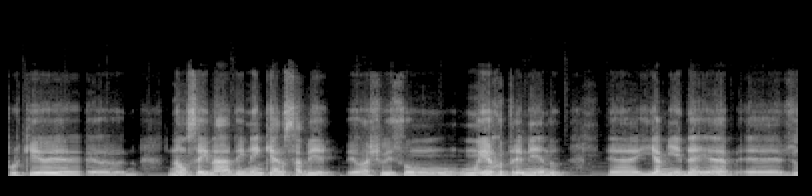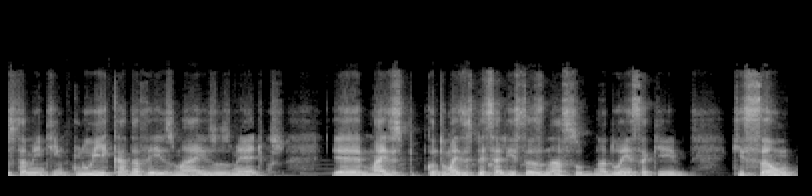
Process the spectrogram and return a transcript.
porque uh, não sei nada e nem quero saber. Eu acho isso um, um erro tremendo. Uh, e a minha ideia é justamente incluir cada vez mais os médicos, é, mais, quanto mais especialistas na, na doença que, que são,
